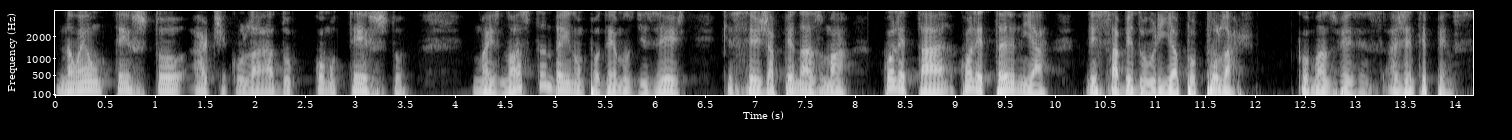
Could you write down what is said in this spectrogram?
não é um texto articulado como texto, mas nós também não podemos dizer que seja apenas uma coletânea de sabedoria popular, como às vezes a gente pensa.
